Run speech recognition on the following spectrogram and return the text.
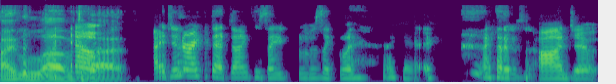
I loved no, that. I didn't write that down because I was like, well, okay. I thought it was an odd joke.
